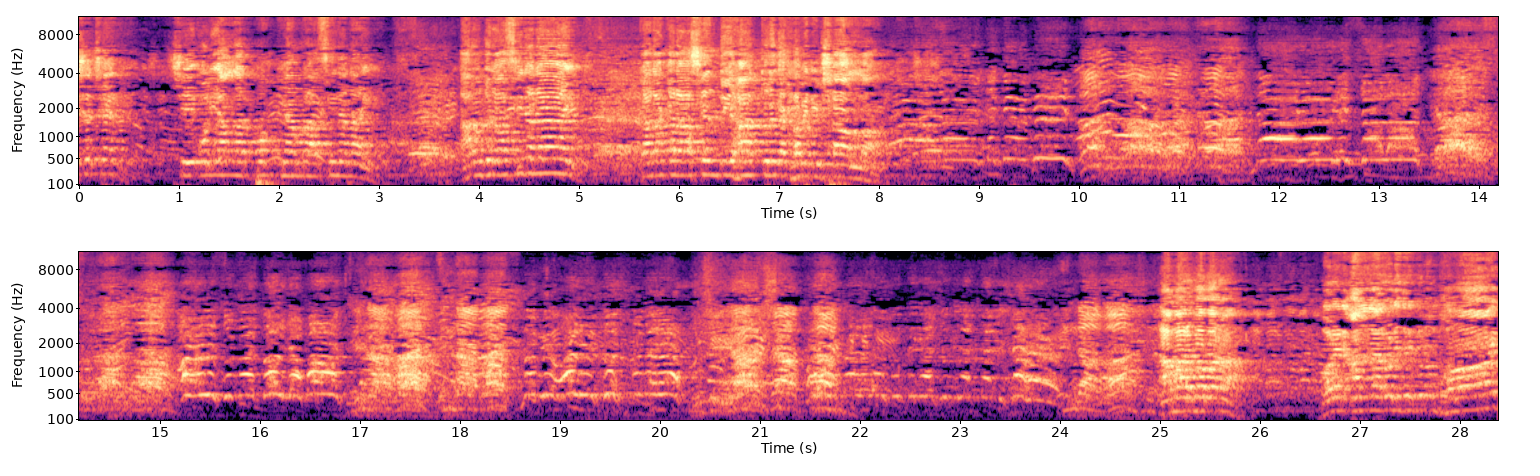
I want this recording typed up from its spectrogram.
এসেছেন। সেই অলি আল্লাহর পক্ষে আমরা আসি না নাই? আরও যারা আসি না নাই, কারা কারা আসেন দুই হাত তুলে দেখাবেন ইনশাআল্লাহ। আমার বাবারা, বলেন আল্লাহর অলিদের কোনো ভয়?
